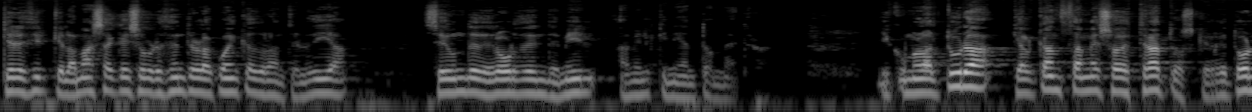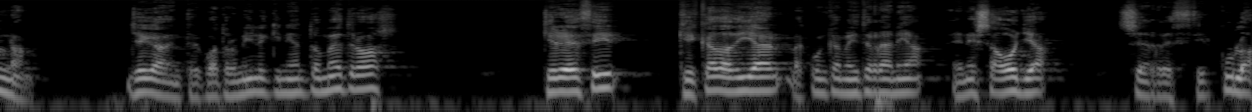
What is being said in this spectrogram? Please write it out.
quiere decir que la masa que hay sobre el centro de la cuenca durante el día se hunde del orden de 1000 a 1500 metros. Y como la altura que alcanzan esos estratos que retornan llega entre 4000 y 500 metros, quiere decir que cada día la cuenca mediterránea, en esa olla, se recircula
